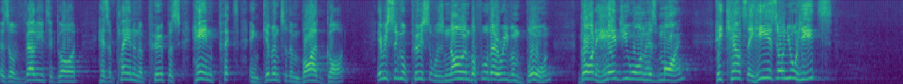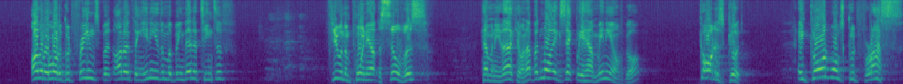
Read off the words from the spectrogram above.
is of value to God, has a plan and a purpose, handpicked and given to them by God. Every single person was known before they were even born. God had you on his mind. He counts the hairs on your heads. I've got a lot of good friends, but I don't think any of them have been that attentive. Few of them point out the silvers, how many they're coming up, but not exactly how many I've got. God is good. And God wants good for us.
